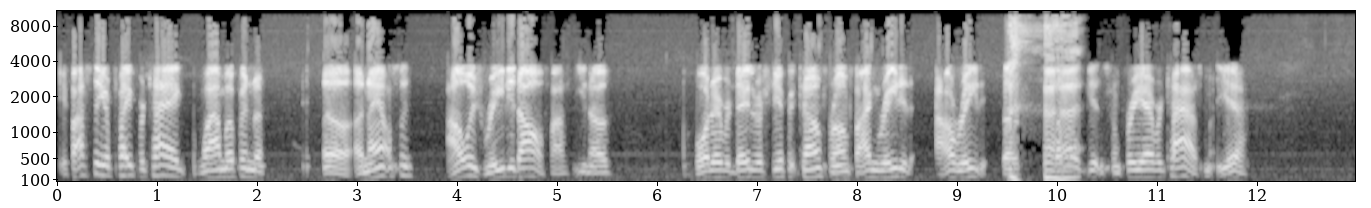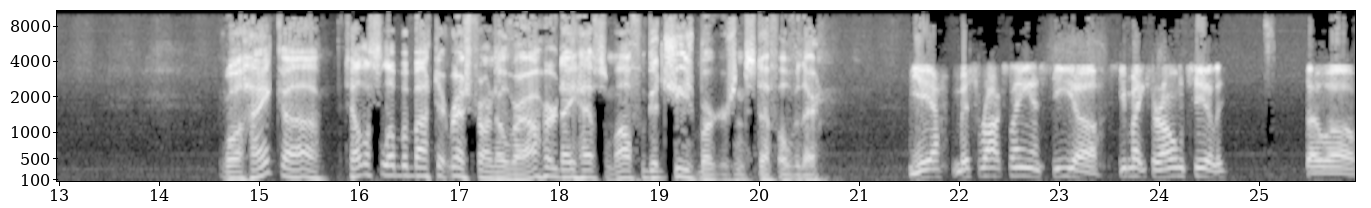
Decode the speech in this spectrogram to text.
if I see a paper tag while I'm up in the uh, announcing, I always read it off. I, you know, whatever dealership it comes from, if I can read it, I'll read it. So somebody's getting some free advertisement. Yeah. Well, Hank, uh, tell us a little bit about that restaurant over there. I heard they have some awful good cheeseburgers and stuff over there. Yeah, Miss Roxanne, she uh she makes her own chili. So uh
